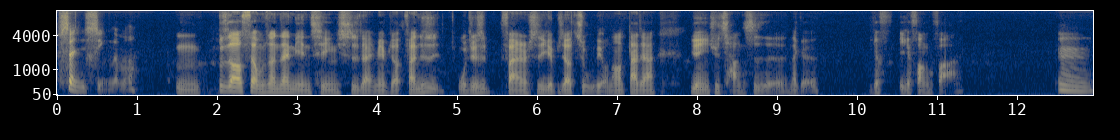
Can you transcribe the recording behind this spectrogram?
盛行了吗？嗯，不知道算不算在年轻世代里面比较，反正就是我觉得是反而是一个比较主流，然后大家愿意去尝试的那个一个一个方法。嗯，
